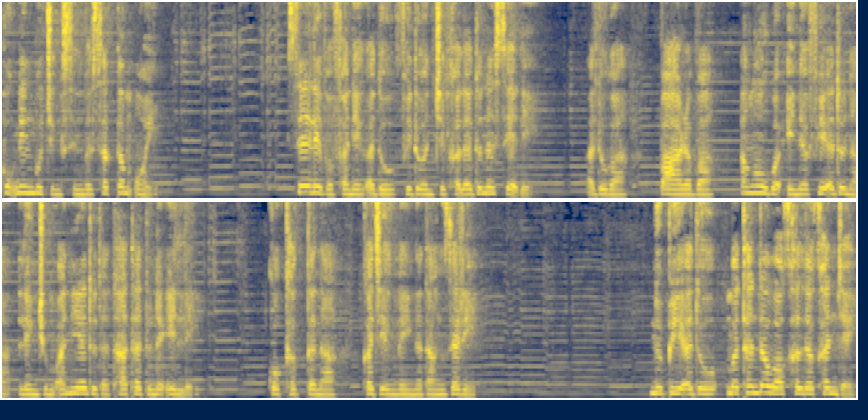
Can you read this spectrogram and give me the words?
pukning bu chingsin ba saktam oi seli va fanek adu fidon chingkhala duna seli aduga paraba angoba inafi aduna lengjum ani aduda thatha duna ille kokhaktana kajeng leina tangjari nupi adu mathanda wakhalda khanjai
